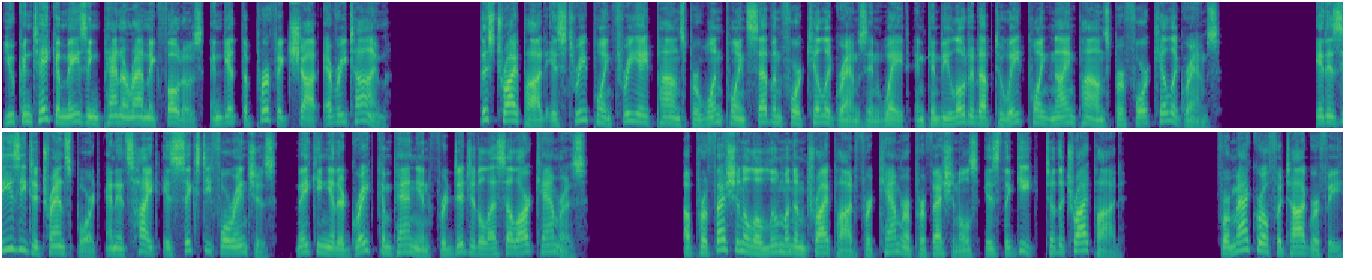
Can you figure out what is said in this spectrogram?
You can take amazing panoramic photos and get the perfect shot every time. This tripod is 3.38 pounds per 1.74 kilograms in weight and can be loaded up to 8.9 pounds per 4 kilograms. It is easy to transport and its height is 64 inches, making it a great companion for digital SLR cameras. A professional aluminum tripod for camera professionals is the geek to the tripod. For macro photography,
